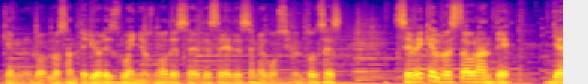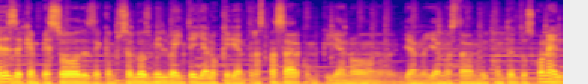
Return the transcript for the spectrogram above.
que los anteriores dueños ¿no? de, ese, de, ese, de ese negocio. Entonces, se ve que el restaurante ya desde que empezó, desde que empezó el 2020 ya lo querían traspasar, como que ya no, ya no, ya no estaban muy contentos con él.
